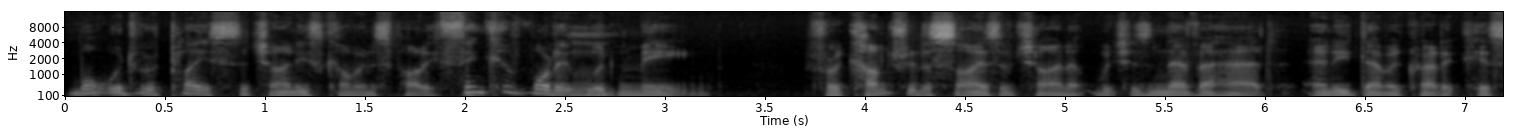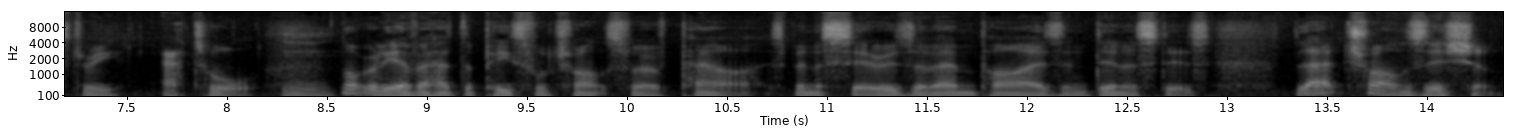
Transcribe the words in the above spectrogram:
what would replace the Chinese Communist Party? Think of what it Hmm. would mean for a country the size of China, which has never had any democratic history at all, Mm. not really ever had the peaceful transfer of power. It's been a series of empires and dynasties. That transition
